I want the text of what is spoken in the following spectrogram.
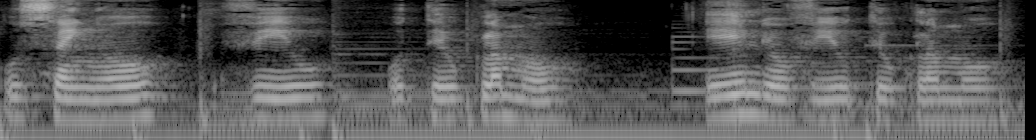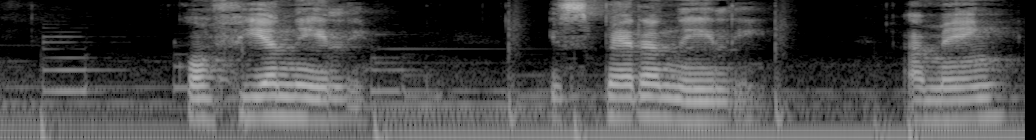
O Senhor viu o teu clamor. Ele ouviu o teu clamor. Confia nele, espera nele. Amém.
